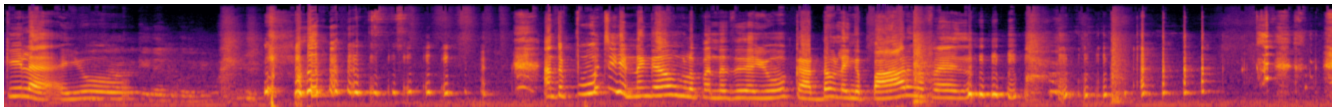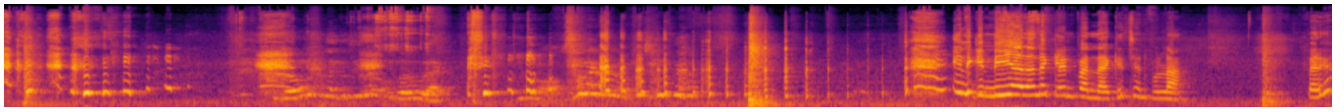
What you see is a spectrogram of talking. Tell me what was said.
கீழே. ஐயோ. அந்த பூச்சி என்னங்க உங்களை பண்ணது? ஐயோ கடவுளை இங்கே பாருங்க ஃப்ரெண்ட் இன்னைக்கு நீயா தானே க்ளீன் பண்ண கிச்சன் ஃபுல்லா பாருங்க.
